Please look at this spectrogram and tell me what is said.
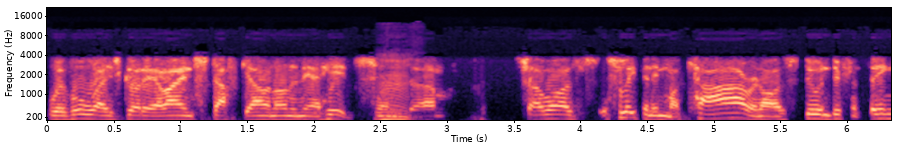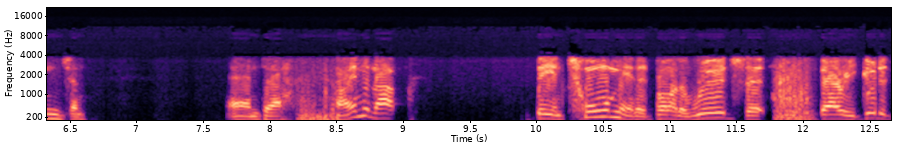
we've always got our own stuff going on in our heads. Mm. And um, so I was sleeping in my car and I was doing different things, and and uh, I ended up being tormented by the words that Barry Good had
